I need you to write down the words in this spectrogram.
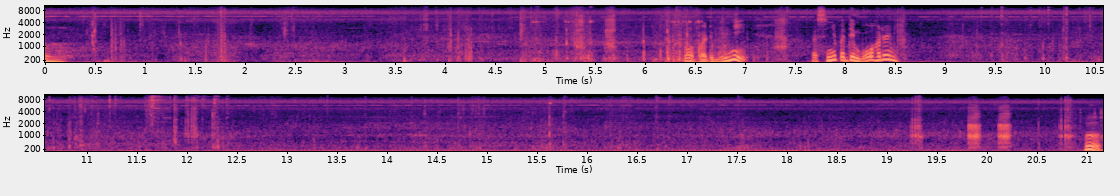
Hmm. Oh, ada bunyi. Rasanya patin buah dah ni. Hmm.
